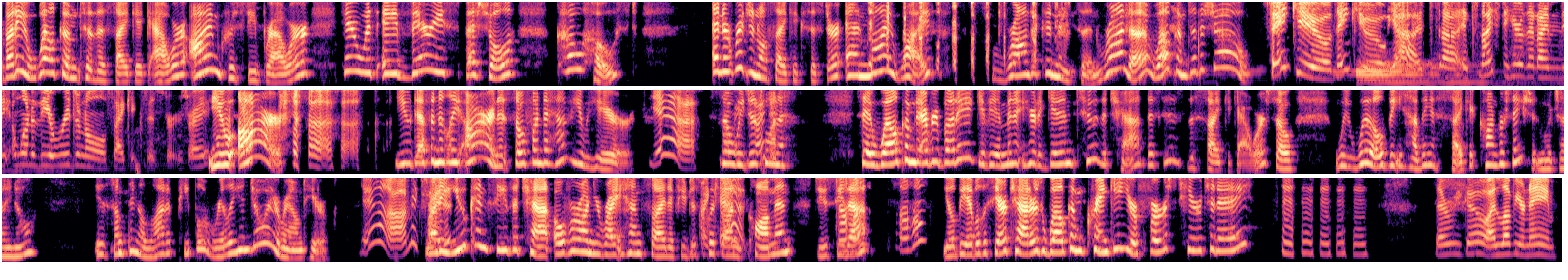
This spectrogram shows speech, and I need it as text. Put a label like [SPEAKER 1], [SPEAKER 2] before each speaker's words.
[SPEAKER 1] everybody. Welcome to the Psychic Hour. I'm Kristi Brower here with a very special co host, an original psychic sister, and my wife, Ronda Knudsen. Ronda, welcome to the show.
[SPEAKER 2] Thank you, thank you. Yeah, it's uh, it's nice to hear that I'm the, one of the original psychic sisters, right?
[SPEAKER 1] You are. you definitely are, and it's so fun to have you here.
[SPEAKER 2] Yeah.
[SPEAKER 1] So
[SPEAKER 2] I'm
[SPEAKER 1] we just want to say welcome to everybody. Give you a minute here to get into the chat. This is the psychic hour. So we will be having a psychic conversation, which I know is something a lot of people really enjoy around here.
[SPEAKER 2] Yeah, I'm
[SPEAKER 1] Marty,
[SPEAKER 2] excited.
[SPEAKER 1] you can see the chat over on your right hand side if you just click on comments. Do you see
[SPEAKER 2] Uh-huh.
[SPEAKER 1] that?
[SPEAKER 2] Uh
[SPEAKER 1] You'll be able to see our chatters. Welcome, Cranky. You're first here today.
[SPEAKER 2] there we go. I love your name.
